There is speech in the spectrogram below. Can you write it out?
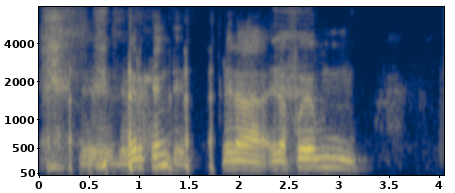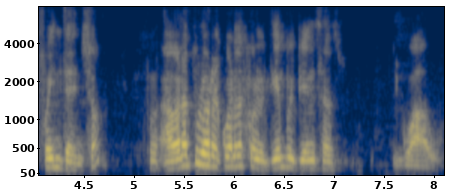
de, ver gente era era fue un fue intenso ahora tú lo recuerdas con el tiempo y piensas wow,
